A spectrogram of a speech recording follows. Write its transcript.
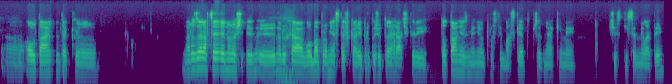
Uh, all time, tak uh, na rozhledávce je jednoduchá volba pro mě Steph Curry, protože to je hráč, který totálně změnil prostě basket před nějakými 6-7 lety.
